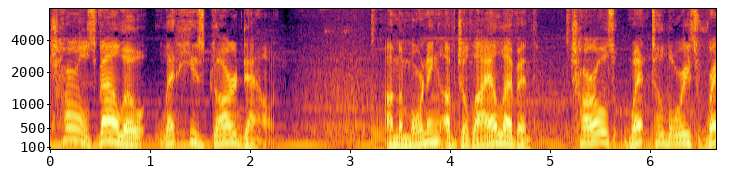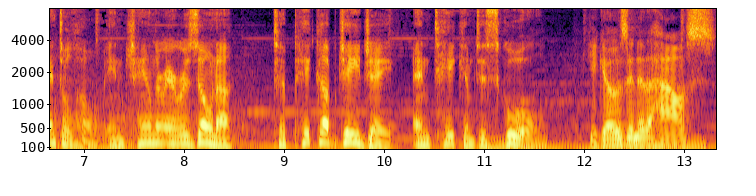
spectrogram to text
Charles Vallow let his guard down. On the morning of July 11th, Charles went to Lori's rental home in Chandler, Arizona to pick up JJ and take him to school. He goes into the house.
